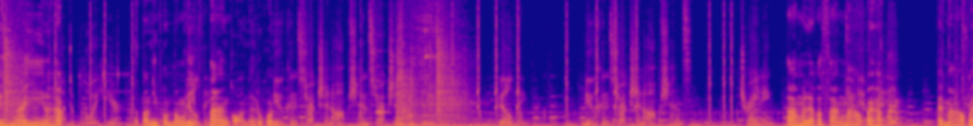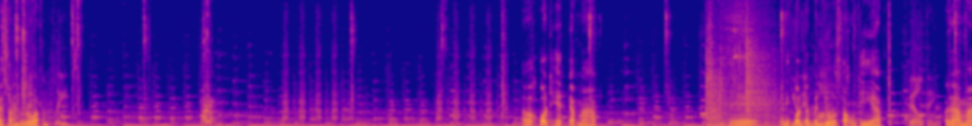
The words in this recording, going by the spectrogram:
ยังไงนะครับ Cannot deploy here. แต่ตอนนี้ผมต้องรีบสร้างก่อนนะทุกคน New construction option. Construction complete. Building. New construction options. Training. สร้างมาแล้วก็สร้างหมาออก Unit ไปครับ ready. ให้หมาออกไปสำร Construction วจ complete. แล้วก็กด H กลับมาครับนี่อันนี้กด Unit W lost. สองทีครับ Building. ก็จะมา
